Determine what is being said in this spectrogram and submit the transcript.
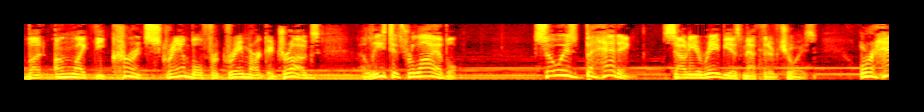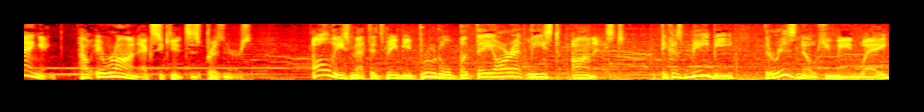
but unlike the current scramble for gray market drugs, at least it's reliable. So is beheading, Saudi Arabia's method of choice, or hanging, how Iran executes its prisoners. All these methods may be brutal, but they are at least honest. Because maybe there is no humane way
